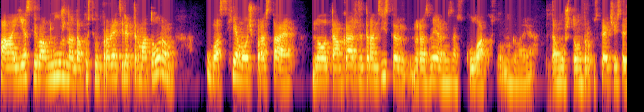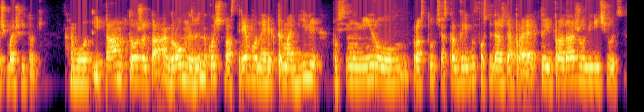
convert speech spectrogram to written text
А если вам нужно, допустим, управлять электромотором, у вас схема очень простая, но там каждый транзистор размером, не знаю, с кулак, условно говоря, потому что он пропускает через очень большие токи. Вот. И там тоже да, огромный рынок, очень востребованные электромобили по всему миру растут сейчас как грибы после дождя проекты, и продажи увеличиваются.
